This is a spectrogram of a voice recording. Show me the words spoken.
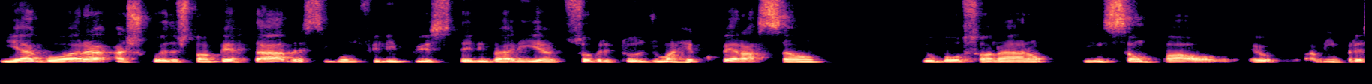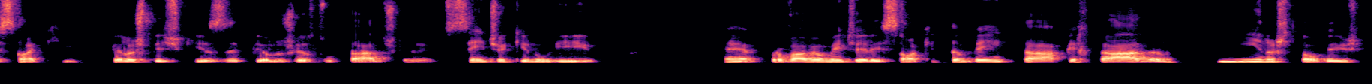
e agora as coisas estão apertadas, segundo Felipe, isso derivaria, sobretudo, de uma recuperação do Bolsonaro em São Paulo. Eu, a minha impressão é que, pelas pesquisas e pelos resultados que a gente sente aqui no Rio, é, provavelmente a eleição aqui também está apertada. Em Minas, talvez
